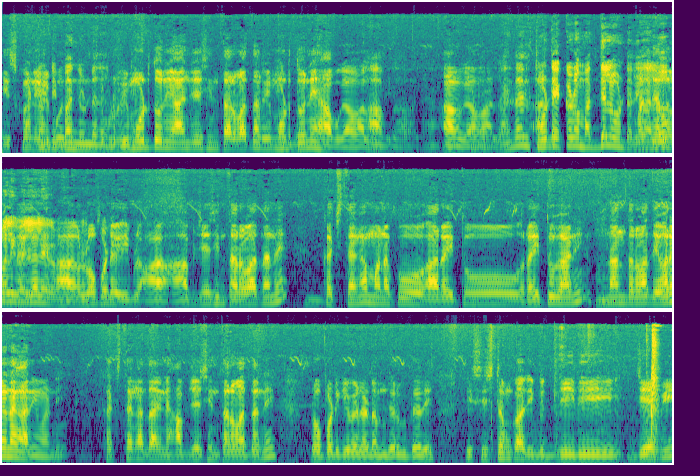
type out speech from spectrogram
తీసుకొని వెళ్ళిపోతుంది ఇప్పుడు రిమోట్ తోని ఆన్ చేసిన తర్వాత రిమోట్ తోనే ఆఫ్ కావాలి. కావాలి. తోట ఎక్కడో మధ్యలో ఉంటది లోపలికి వెళ్ళలేరు లోపల ఇప్పుడు ఆఫ్ చేసిన తర్వాతనే ఖచ్చితంగా మనకు ఆ రైతు రైతు కానీ దాని తర్వాత ఎవరైనా కానివ్వండి ఖచ్చితంగా దానిని ఆఫ్ చేసిన తర్వాతనే లోపలికి వెళ్ళడం జరుగుతుంది. ఈ సిస్టమ్ కాదు ఇది- ఇది JB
